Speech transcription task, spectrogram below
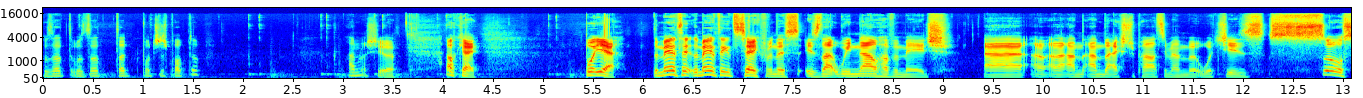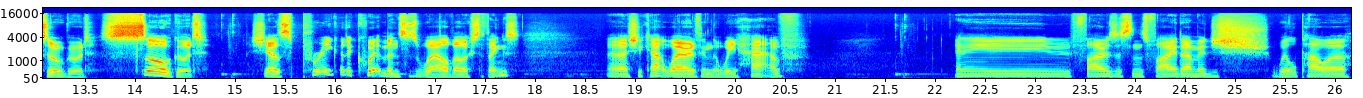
Was that was that that what just popped up? I'm not sure. Okay, but yeah, the main thing the main thing to take from this is that we now have a mage, uh, and, and the extra party member, which is so so good, so good. She has pretty good equipment as well, by the looks of things. Uh, she can't wear anything that we have. Any fire resistance, fire damage, willpower.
